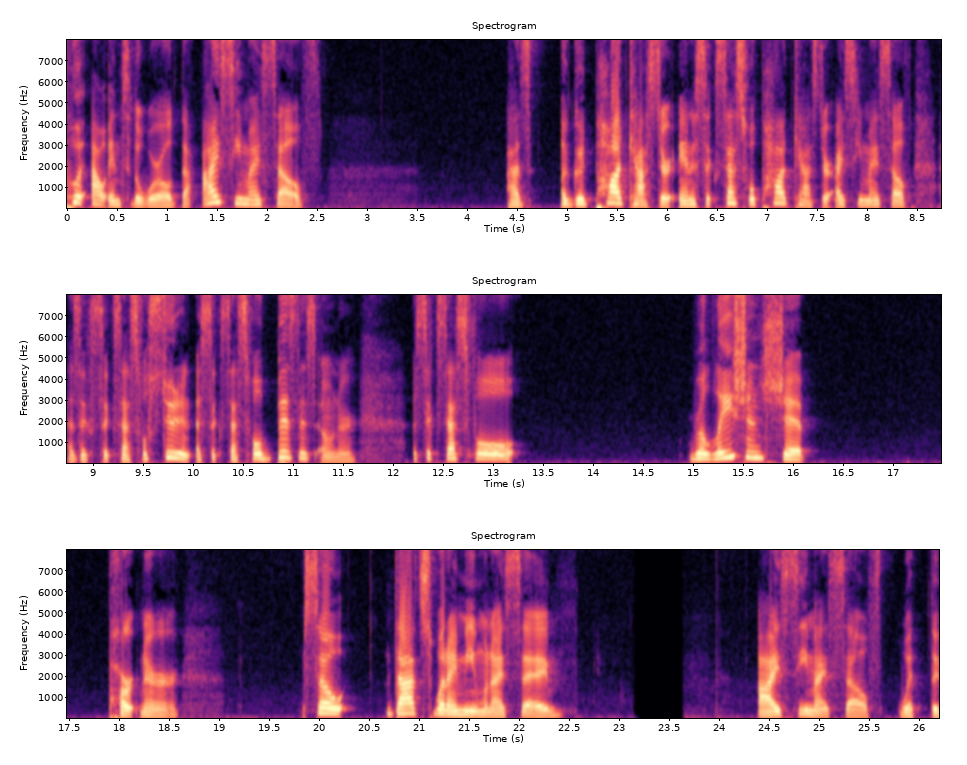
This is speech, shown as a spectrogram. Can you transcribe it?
put out into the world that I see myself as a good podcaster and a successful podcaster. I see myself as a successful student, a successful business owner, a successful relationship partner. So that's what I mean when I say I see myself with the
